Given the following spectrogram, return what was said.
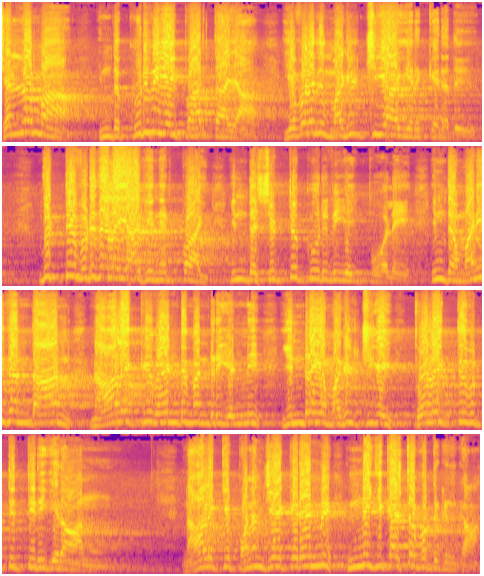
செல்லம்மா இந்த குருவியை பார்த்தாயா? எவ்வளவு மகிழ்ச்சியாய் இருக்கிறது. விட்டு விடுதலையாகி நிற்பாய். இந்த சிட்டுக்குருவியைப் போலே. இந்த மனிதன்தான் நாளைக்கு வேண்டுமென்று எண்ணி இன்றைய மகிழ்ச்சியை தொலைத்து விட்டு திரிகிறான். நாளைக்கு பணம் சேர்க்கிறேன்னு இன்னைக்கு கஷ்டப்பட்டு இருக்கான்.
